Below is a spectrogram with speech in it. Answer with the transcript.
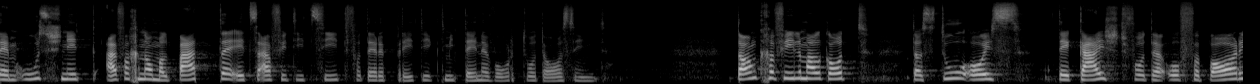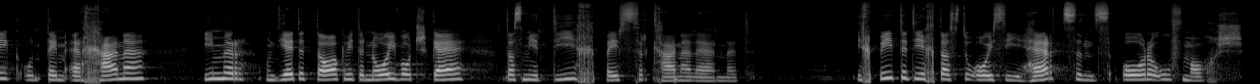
dem Ausschnitt einfach nochmal beten, jetzt auch für die Zeit von dieser Predigt mit den Worten, die da sind. Danke vielmal Gott, dass du uns den Geist von der Offenbarung und dem Erkennen immer und jeden Tag wieder neu geben dass wir dich besser kennenlernen. Ich bitte dich, dass du unsere Herzensohren aufmachst,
